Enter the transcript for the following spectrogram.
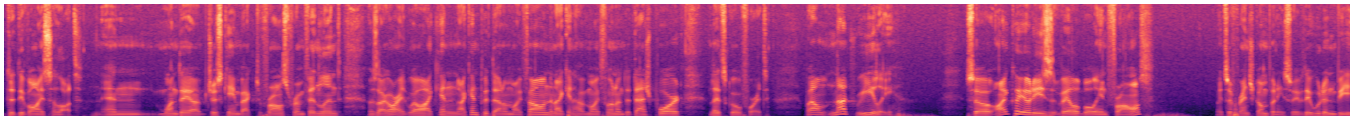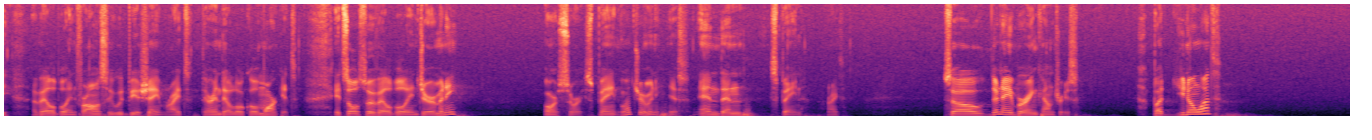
the device a lot. And one day I just came back to France from Finland. I was like, all right, well, I can I can put that on my phone, and I can have my phone on the dashboard. Let's go for it. Well, not really. So iCoyote is available in France. It's a French company, so if they wouldn't be available in France, it would be a shame, right? They're in their local market. It's also available in Germany, or sorry, Spain. What Germany? Yes, and then Spain, right? So they're neighboring countries. But you know what?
